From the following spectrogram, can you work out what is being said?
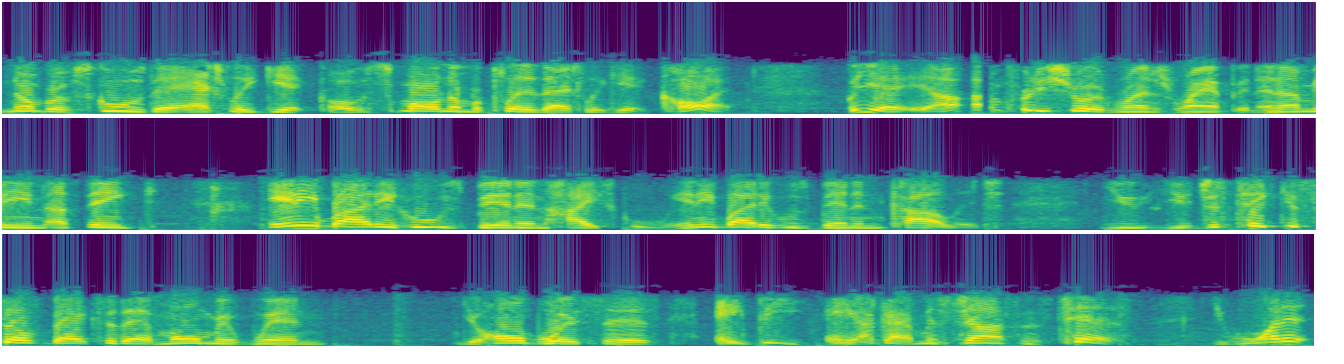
number of schools that actually get, or a small number of players actually get caught. But yeah, I'm pretty sure it runs rampant. And I mean, I think anybody who's been in high school, anybody who's been in college, you you just take yourself back to that moment when your homeboy says, "Hey B, hey, I got Miss Johnson's test. You want it?"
